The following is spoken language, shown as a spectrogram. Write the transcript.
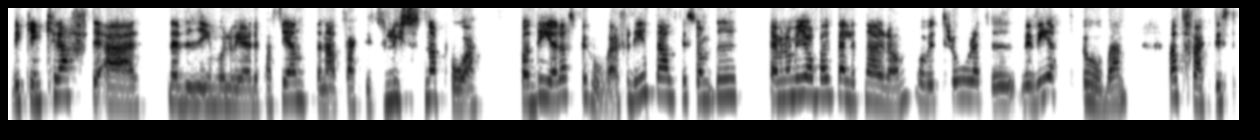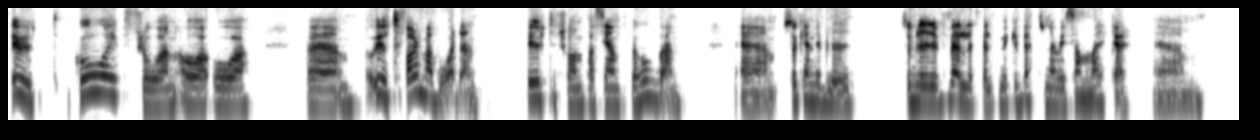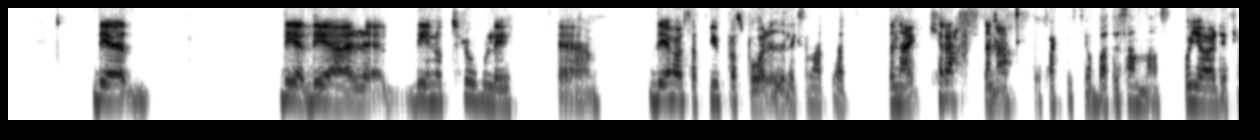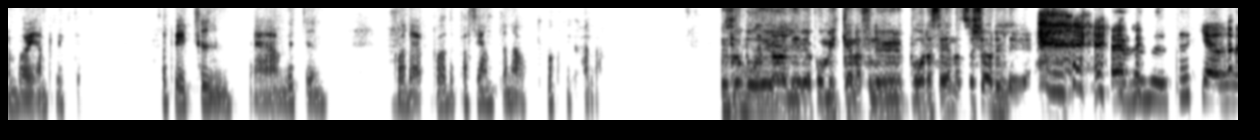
vilken kraft det är när vi involverade patienterna att faktiskt lyssna på vad deras behov är. För det är inte alltid som vi, även om vi jobbar väldigt nära dem och vi tror att vi, vi vet behoven, att faktiskt utgå ifrån och, och, eh, och utforma vården utifrån patientbehoven eh, så kan det bli så blir det väldigt, väldigt mycket bättre när vi samverkar. Ehm, det, det, det, är, det är en otroligt... Ehm, det har satt djupa spår i liksom att, att den här kraften att faktiskt jobba tillsammans och göra det från början på riktigt. Så att vi är team, ehm, vi är team både, både patienterna och, och vi själva. Nu slår både jag och Olivia på mickarna för nu vill vi båda säga något, så kör du Olivia. jag blir nyfiken.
